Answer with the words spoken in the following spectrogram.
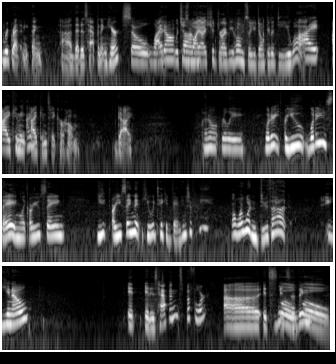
regret anything uh, that is happening here. So why Right, don't? Which is um, why I should drive you home so you don't get a DUI. I I can I'm- I can take her home, guy. I don't really. What are are you? What are you saying? Like, are you saying? You are you saying that he would take advantage of me? oh, I wouldn't do that. You know, it it has happened before. Uh, it's Whoa, it's a thing. whoa.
